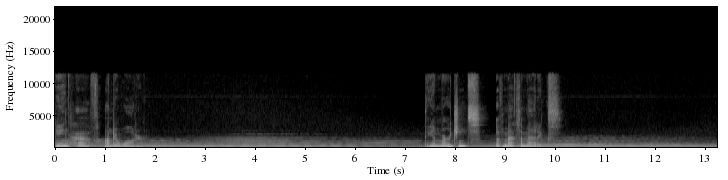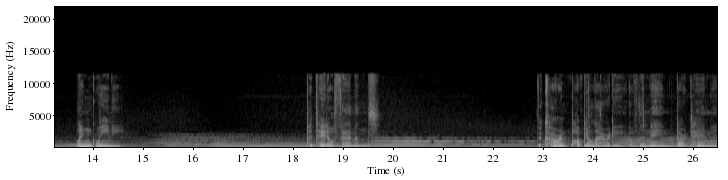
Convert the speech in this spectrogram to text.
Being half underwater. the emergence of mathematics. Linguini, potato famines, the current popularity of the name D'Artagnan.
